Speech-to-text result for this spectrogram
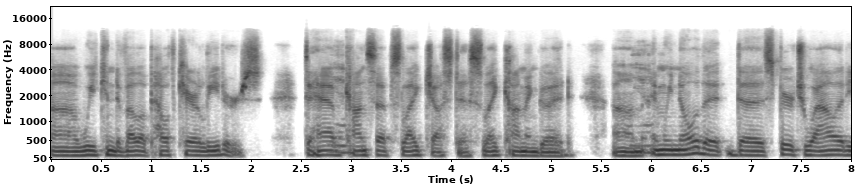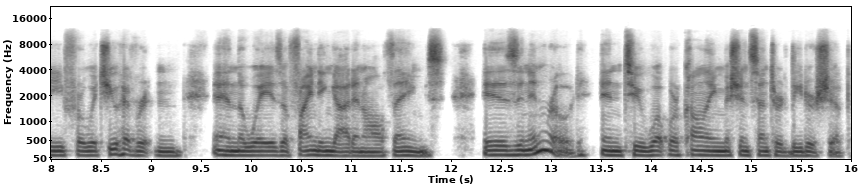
uh, we can develop healthcare leaders to have yeah. concepts like justice, like common good. Um, yeah. And we know that the spirituality for which you have written and the ways of finding God in all things is an inroad into what we're calling mission centered leadership.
